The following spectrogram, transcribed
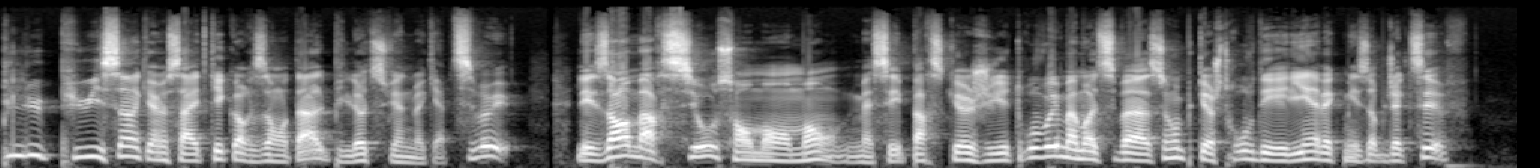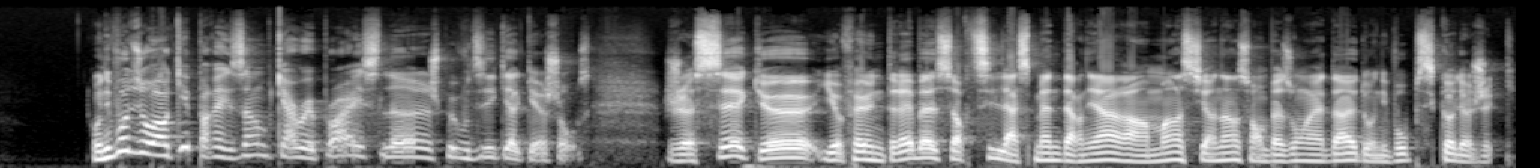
plus puissant qu'un sidekick horizontal, puis là tu viens de me captiver. Les arts martiaux sont mon monde, mais c'est parce que j'y ai trouvé ma motivation puis que je trouve des liens avec mes objectifs. Au niveau du hockey, par exemple, Carey Price, je peux vous dire quelque chose. Je sais qu'il a fait une très belle sortie la semaine dernière en mentionnant son besoin d'aide au niveau psychologique.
